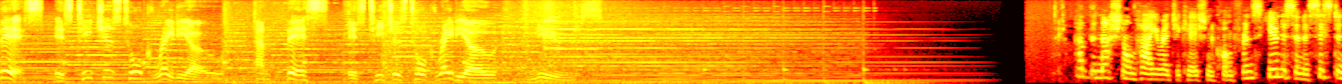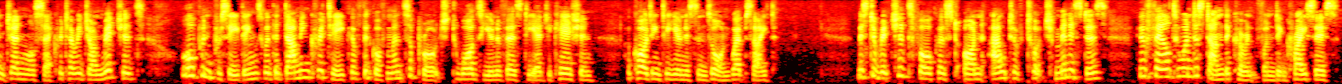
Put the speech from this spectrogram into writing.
This is Teachers Talk Radio, and this is Teachers Talk Radio News. At the National Higher Education Conference, Unison Assistant General Secretary Jon Richards opened proceedings with a damning critique of the government's approach towards university education, according to Unison's own website. Mr Richards focused on out of touch ministers who fail to understand the current funding crisis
